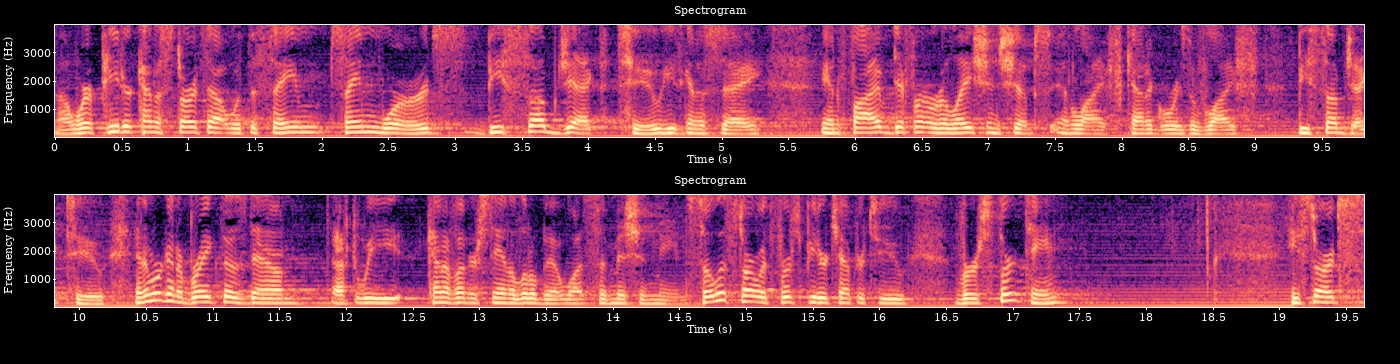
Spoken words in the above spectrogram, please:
Uh, where Peter kind of starts out with the same, same words, be subject to, he's going to say, in five different relationships in life, categories of life be subject to. And then we're going to break those down after we kind of understand a little bit what submission means. So let's start with 1 Peter chapter 2 verse 13. He starts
